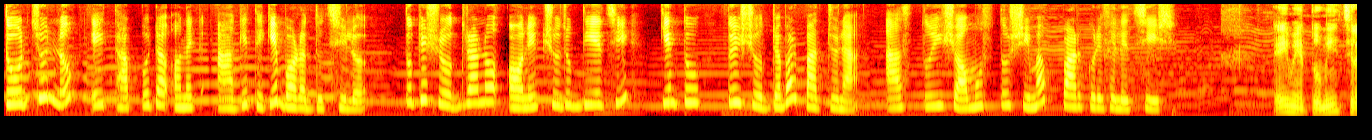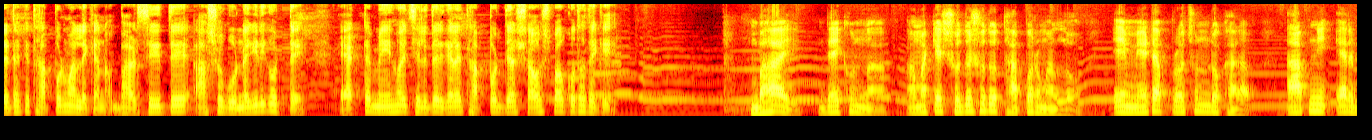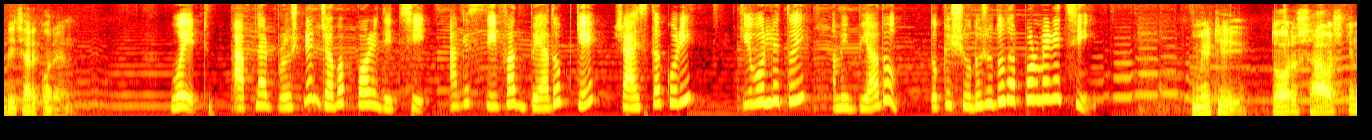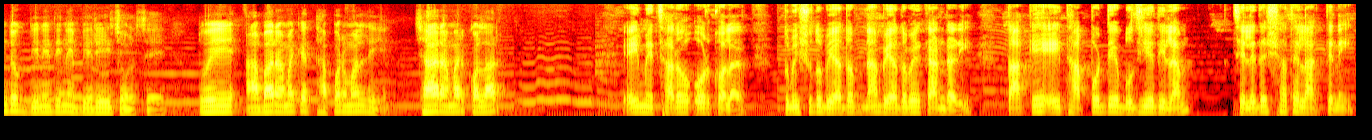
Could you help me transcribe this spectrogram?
তোর জন্য এই থাপ্পটা অনেক আগে থেকে বরাদ্দ ছিল। তোকে শুধরানো অনেক সুযোগ দিয়েছি কিন্তু তুই শুধরাবার পাত্র না। আজ তুই সমস্ত সীমা পার করে ফেলেছিস। এই মেয়ে তুমি ছেলেটাকে থাপ্পড় মারলে কেন? ভার্সিটিতে আসো গুন্ডাগিরি করতে। একটা মেয়ে হয়ে ছেলেদের গেলে থাপ্পড় দেওয়ার সাহস পাও কোথা থেকে? ভাই দেখুন না আমাকে শুধু শুধু থাপ্পড় মারলো। এই মেয়েটা প্রচণ্ড খারাপ। আপনি এর বিচার করেন। ওয়েট আপনার প্রশ্নের জবাব পরে দিচ্ছি। আগে সিফাত বেয়াদবকে সায়স্তা করি। কি বললি তুই? আমি বেয়াদব? তোকে শুধু শুধু থাপ্পড় মেরেছি? মিঠি তোর সাহস কিন্তু দিনে দিনে বেড়েই চলছে। তুই আবার আমাকে থাপ্পড় মারলি? ছাড় আমার কলার। এই মেয়ে ছাড়ো ওর কলার। তুমি শুধু বেয়াদব না বেয়াদবের কাণ্ডারি। তাকে এই থাপ্পড় দিয়ে বুঝিয়ে দিলাম ছেলেদের সাথে লাগতে নেই।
